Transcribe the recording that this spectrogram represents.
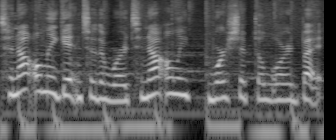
to not only get into the Word, to not only worship the Lord, but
